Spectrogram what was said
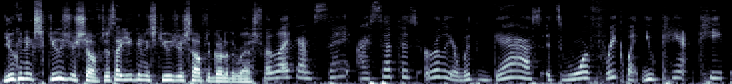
you can excuse yourself just like you can excuse yourself to go to the restroom. But like I'm saying, I said this earlier. With gas, it's more frequent. You can't keep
